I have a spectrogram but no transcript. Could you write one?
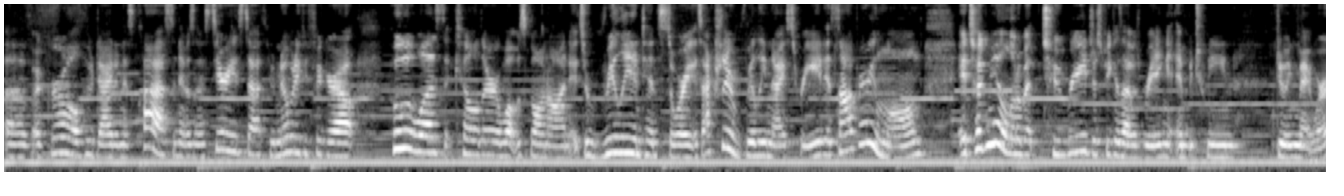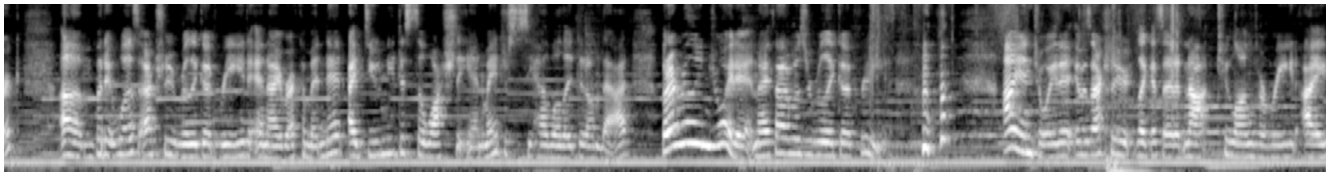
of a girl who died in his class and it was a mysterious death who nobody could figure out who it was that killed her, what was going on. It's a really intense story. It's actually a really nice read. It's not very long. It took me a little bit to read just because I was reading it in between doing my work. Um, but it was actually a really good read and I recommend it. I do need to still watch the anime just to see how well they did on that. But I really enjoyed it and I thought it was a really good read. I enjoyed it. It was actually, like I said, not too long of a read. I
